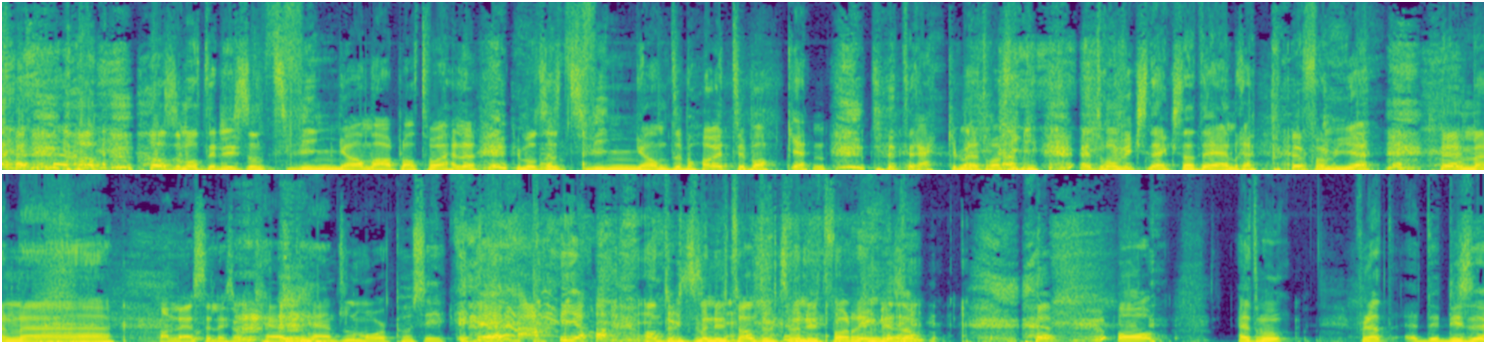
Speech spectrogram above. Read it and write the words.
og så måtte de liksom tvinge han av plattformen, eller de måtte sånn tvinge han tilbake, tilbake til trekket. Men jeg tror han fikk, jeg tror han fikk sneke seg til en rep for mye. Men uh, Han leser liksom 'Can't handle more pussy'. ja, han tok det som en, ut, han tok det som en utfordring, liksom. og jeg tror fordi at disse,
